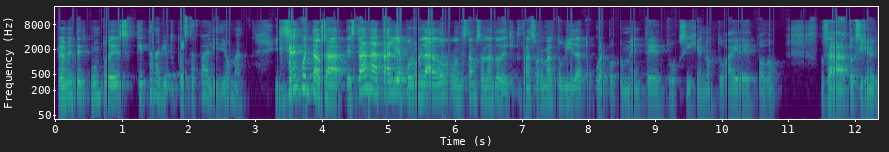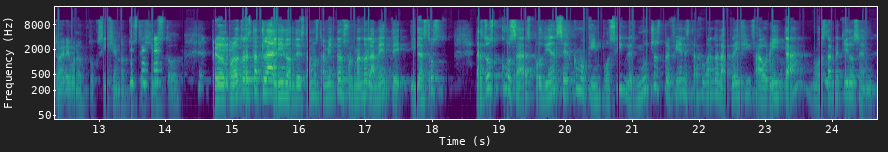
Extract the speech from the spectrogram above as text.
Realmente el punto es qué tan abierto puede estar para el idioma. Y si se dan cuenta, o sea, está Natalia por un lado, donde estamos hablando de transformar tu vida, tu cuerpo, tu mente, tu oxígeno, tu aire, todo. O sea, tu oxígeno y tu aire, bueno, tu oxígeno, tus tejidos, todo. Pero por otro está Tlali, donde estamos también transformando la mente. Y las dos, las dos cosas podrían ser como que imposibles. Muchos prefieren estar jugando a la Play FIFA ahorita, o estar metidos en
